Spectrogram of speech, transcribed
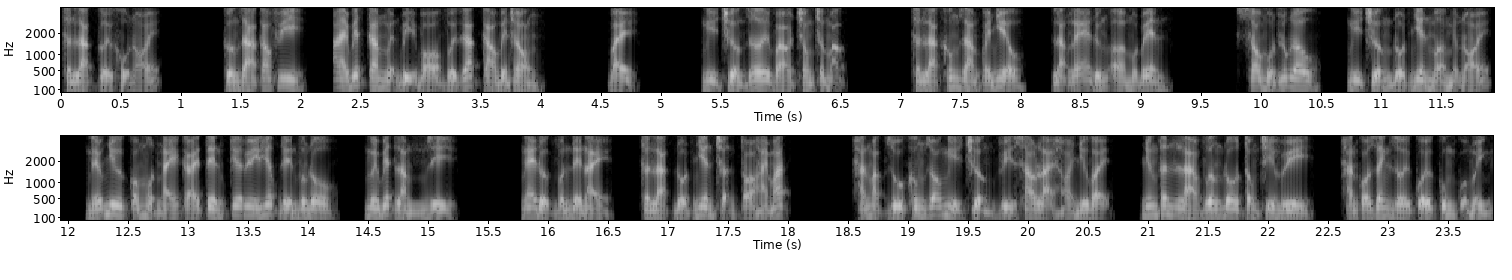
Thần lạc cười khổ nói cường giả cao phi, ai biết cam nguyện bị bó với gác cao bên trong. Bảy. Nghị trưởng rơi vào trong trầm mặc. Thần lạc không dám quấy nhiễu, lặng lẽ đứng ở một bên. Sau một lúc lâu, nghị trưởng đột nhiên mở miệng nói, nếu như có một ngày cái tên kia uy hiếp đến vương đô, ngươi biết làm gì? Nghe được vấn đề này, thần lạc đột nhiên trận to hai mắt. Hắn mặc dù không rõ nghị trưởng vì sao lại hỏi như vậy, nhưng thân là vương đô tổng chỉ huy, hắn có danh giới cuối cùng của mình.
